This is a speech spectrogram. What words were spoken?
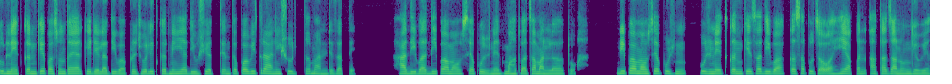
तुलनेत कणकेपासून तयार केलेला दिवा प्रज्वलित करणे या दिवशी अत्यंत पवित्र आणि शुद्ध मानले जाते. हा दिवा दीप अमावस्या पूजनेत महत्त्वाचा मानला जातो. दीप अमावस्या पूजनेत कणकेचा दिवा कसा पुजावा हे आपण आता जाणून घेऊयात.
